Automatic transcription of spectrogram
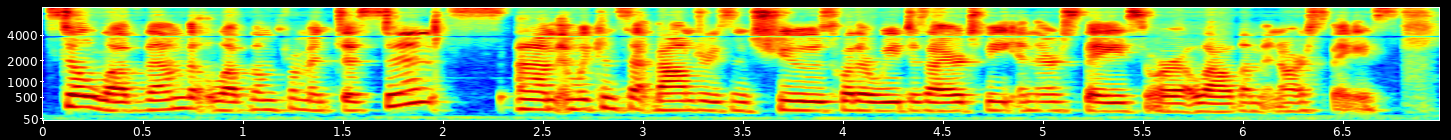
still love them, but love them from a distance. Um, and we can set boundaries and choose whether we desire to be in their space or allow them in our space.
